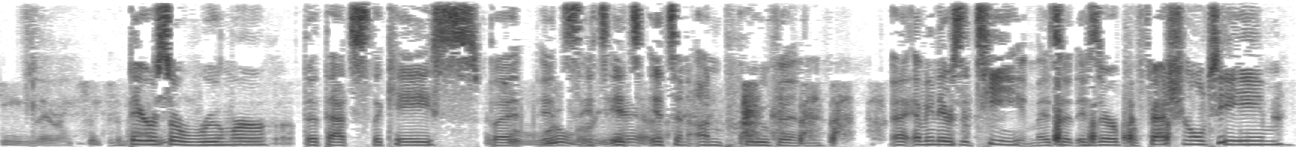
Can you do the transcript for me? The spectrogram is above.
team there in Cincinnati. There's a rumor that that's the case, but rumor, it's it's, yeah. it's it's an unproven. I mean, there's a team. Is it is there a professional team?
